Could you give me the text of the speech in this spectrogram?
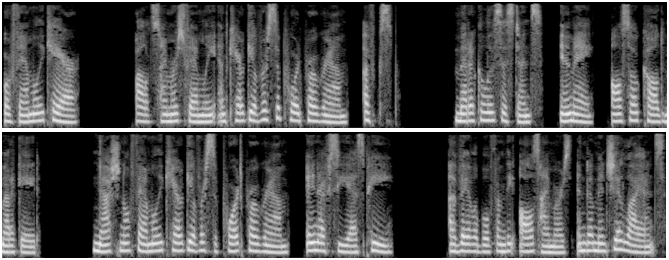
or Family Care. Alzheimer's Family and Caregiver Support Program, AFCSP. Medical Assistance, MA, also called Medicaid. National Family Caregiver Support Program, NFCSP. Available from the Alzheimer's and Dementia Alliance.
